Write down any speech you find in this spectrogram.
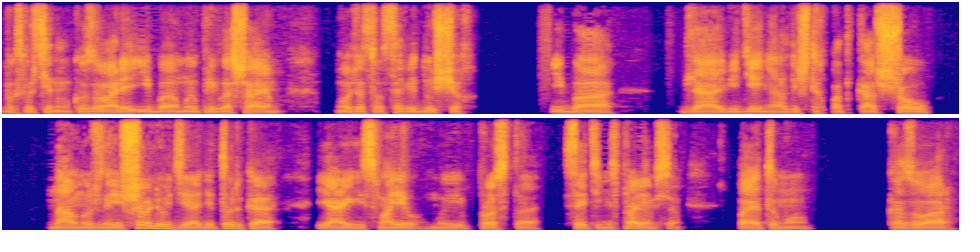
в экспрессивном казуаре, ибо мы приглашаем множество соведущих, ибо для ведения различных подкаст-шоу нам нужны еще люди, а не только я и Исмаил. Мы просто с этим не справимся. Поэтому казуар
